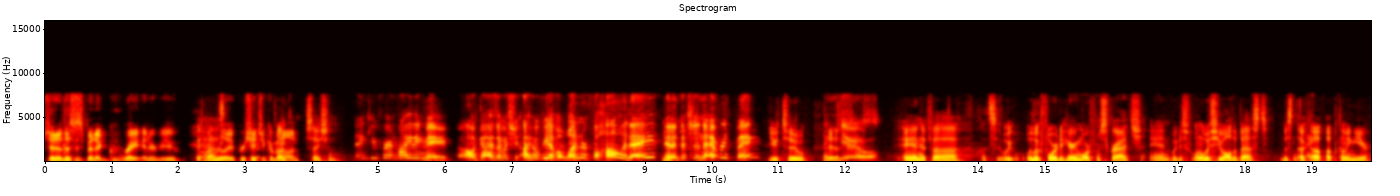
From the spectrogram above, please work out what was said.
Jenna, this has been a great interview. It has. I really appreciate you coming fun on. conversation. Thank you for inviting me. Oh, guys, I wish you, I hope you have a wonderful holiday in addition to everything. You too. Thank Yes. you. And if uh, let's see, we we look forward to hearing more from Scratch, and we just want to wish you all the best this uh, up, upcoming year.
